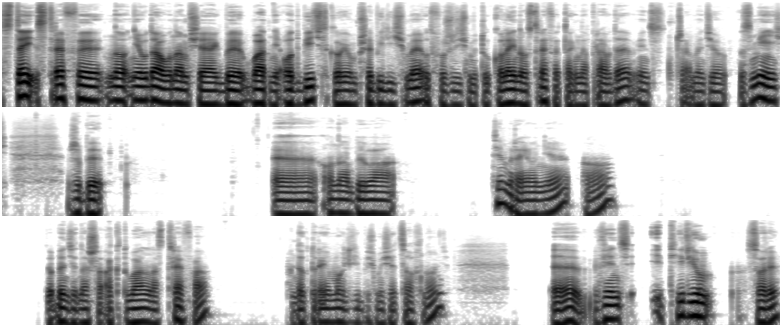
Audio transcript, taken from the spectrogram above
z tej strefy no, nie udało nam się jakby ładnie odbić, tylko ją przebiliśmy. Utworzyliśmy tu kolejną strefę tak naprawdę, więc trzeba będzie ją zmienić, żeby ona była w tym rejonie. O. To będzie nasza aktualna strefa, do której moglibyśmy się cofnąć. E, więc Ethereum, sorry,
